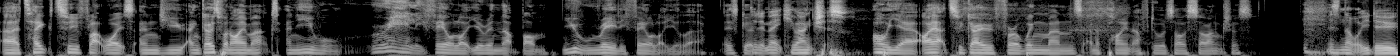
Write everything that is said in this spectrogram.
uh, take two flat whites and you and go to an IMAX and you will really feel like you're in that bomb. You really feel like you're there. It's good. Did it make you anxious? Oh yeah, I had to go for a wingman's and a pint afterwards. I was so anxious Isn't that what you do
